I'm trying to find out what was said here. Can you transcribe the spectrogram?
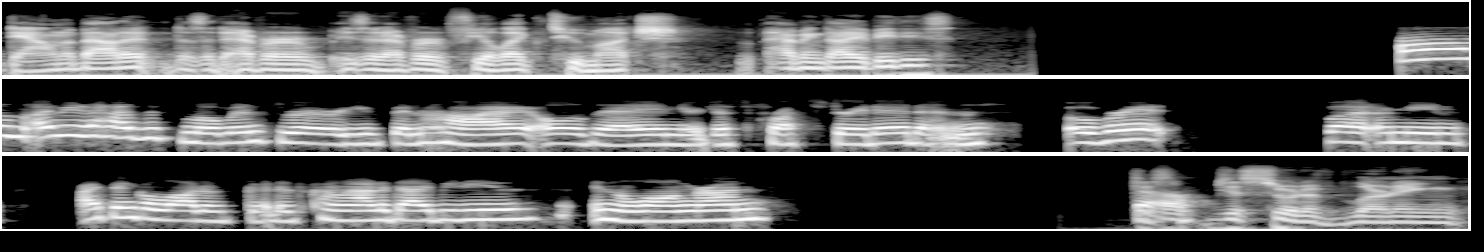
down about it? Does it ever is it ever feel like too much having diabetes? Um, I mean, it has its moments where you've been high all day and you're just frustrated and over it. But I mean, I think a lot of good has come out of diabetes in the long run. Just, so. just sort of learning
